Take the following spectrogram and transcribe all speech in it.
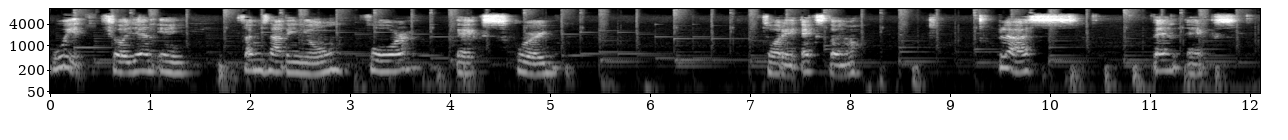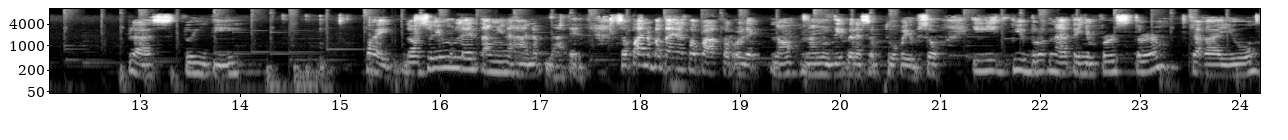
width. So, yan in times natin yung 4x squared sorry, x to, no? plus 10x plus 25. No? So, yung length ang hinahanap natin. So, paano ba tayo nagpa-factor ulit no? ng difference of 2 cubes? So, i-cube root natin yung first term tsaka yung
